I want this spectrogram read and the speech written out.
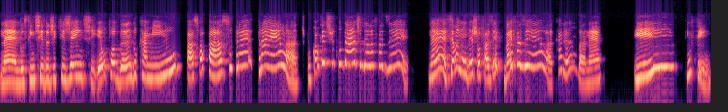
né? No sentido de que, gente, eu tô dando o caminho passo a passo para ela. Tipo, qual é a dificuldade dela fazer? Né? Se ela não deixa eu fazer, vai fazer ela, caramba, né? E, enfim.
